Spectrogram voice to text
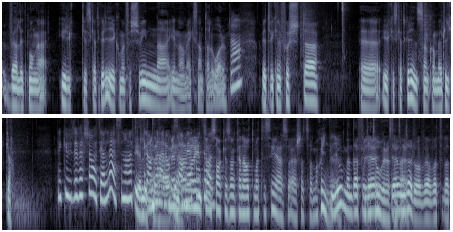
väldigt många yrkeskategorier kommer försvinna inom x antal år. Ja. Vet du vilken är första eh, yrkeskategorin som kommer ryka? Men gud, det värsta var att jag läste någon artikel om det här också. Men det Men jag handlar inte om ihåg. saker som kan automatiseras och ersättas av maskiner? Jo, men därför Och datorer jag, och sånt jag undrar då, vad, vad, vad,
